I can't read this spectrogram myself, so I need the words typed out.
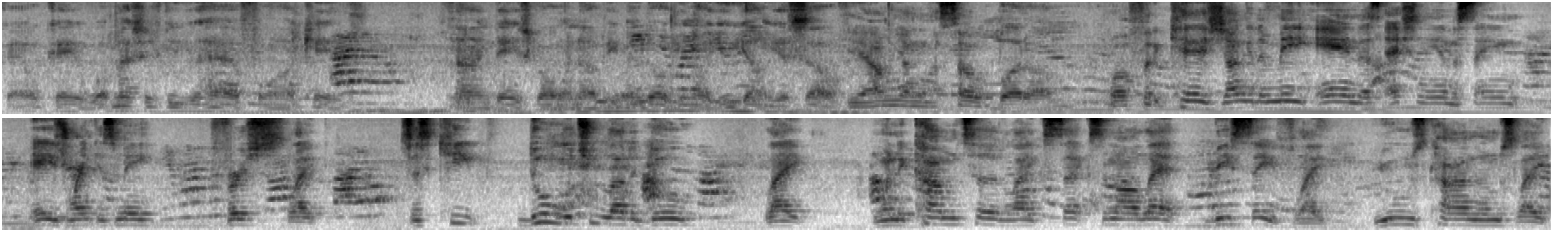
Okay, okay. What message do you have for our kids? Nine days growing up, even though you know you young yourself. yeah, I'm young myself. But um, Well, for the kids younger than me and that's actually in the same age rank as me, first, like, just keep do what you love to do. Like, when it comes to like sex and all that, be safe. Like, use condoms. Like,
